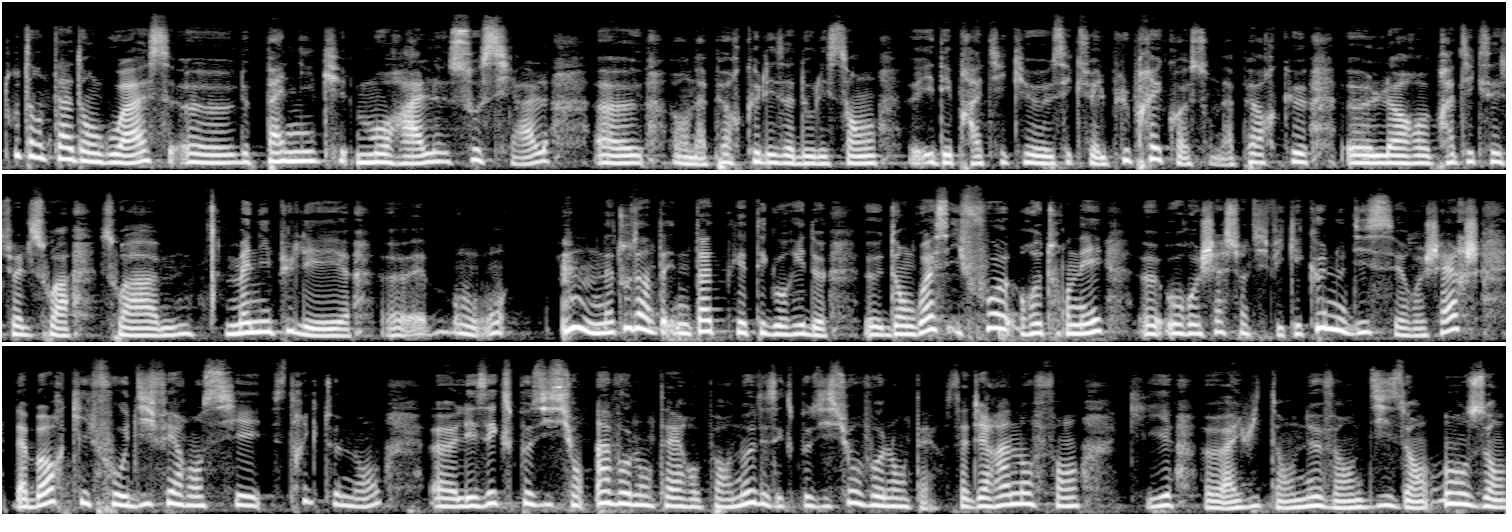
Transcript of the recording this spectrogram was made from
tout un tas d'angoisses, de panique morale, sociale. on a peur que les adolescents aient des pratiques sexuelles plus précoces. On a peur que leurs pratiques sexuelles soient, soient manipulées. On, on a tout un, tas de catégories euh, d'angoisse. il faut retourner euh, aux recherches scientifiques. Et que nous disent ces recherches? D'abord qu'il faut différencier strictement euh, les expositions involontaires au porno des expositions volontaires. C'est-à-dire un enfant qui, a 8 ans, 9 ans, 10 ans, 11 ans,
